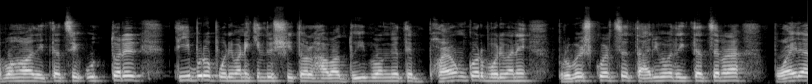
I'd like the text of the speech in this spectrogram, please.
আবহাওয়া। দেখতে পাচ্ছি উত্তরের তীব্র পরিমাণে কিন্তু শীতল হাওয়া দুই বঙ্গেতে ভয়ঙ্কর পরিমাণে প্রবেশ করছে। তারইভাবে দেখতে পাচ্ছি আমরা পয়লা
